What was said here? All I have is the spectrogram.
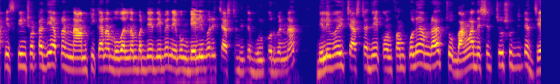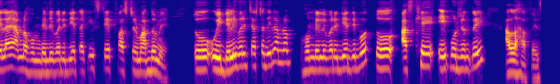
আপনি স্ক্রিনশটটা দিয়ে আপনার নাম, ঠিকানা মোবাইল নাম্বার দিয়ে দিবেন এবং ডেলিভারি চার্জটা দিতে ভুল করবেন না। ডেলিভারি চার্জটা দিয়ে কনফার্ম করলে আমরা বাংলাদেশের চৌষট্টিটা জেলায় আমরা হোম ডেলিভারি দিয়ে থাকি স্টেট ফার্স্টের মাধ্যমে। তো ওই ডেলিভারি চার্জটা দিলে আমরা হোম ডেলিভারি দিয়ে দিব। তো আজকে এই পর্যন্তই। আল্লাহ হাফেজ।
